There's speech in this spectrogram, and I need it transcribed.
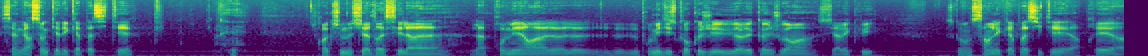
c'est un garçon qui a des capacités. je crois que je me suis adressé la, première, le, le, premier discours que j'ai eu avec un joueur, c'est avec lui parce qu'on sent les capacités. Après, euh,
